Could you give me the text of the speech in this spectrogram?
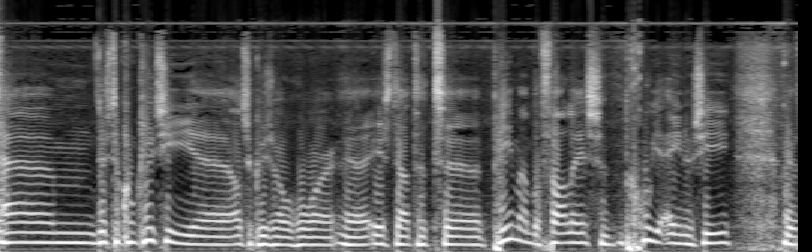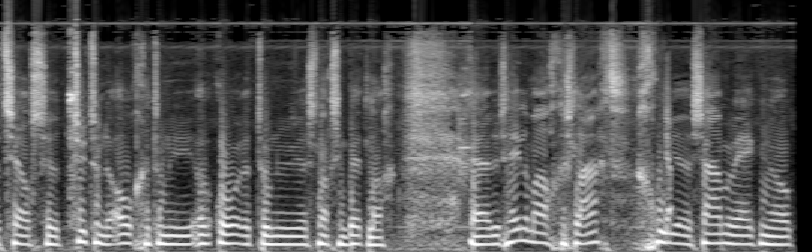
Ehm, dus de conclusie, eh, als ik u zo hoor, eh, is dat het eh, prima bevallen is. Goede energie. U had zelfs uh, tutende ogen toen u, oren toen u s s'nachts in bed lag. Uh, dus helemaal geslaagd. Goede samenwerking ook.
